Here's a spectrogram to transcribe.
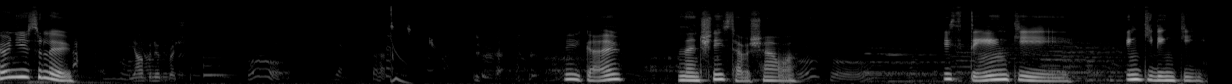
Go and use the loo. There you go. And then she needs to have a shower. She's stinky. Stinky dinky.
